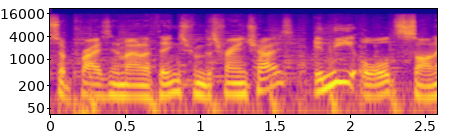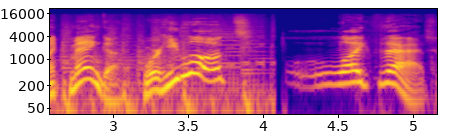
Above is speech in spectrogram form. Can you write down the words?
surprising amount of things from this franchise, in the old Sonic manga, where he looked like that.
